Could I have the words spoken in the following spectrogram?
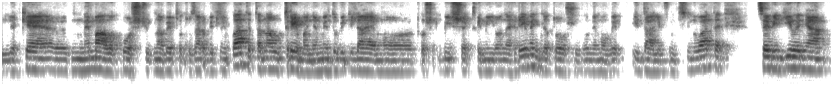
яке е, не мало коштів на виплату заробітної плати та на утримання. Ми довиділяємо трошки більше як 3 мільйони гривень для того, щоб вони могли і далі функціонувати. Це відділення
